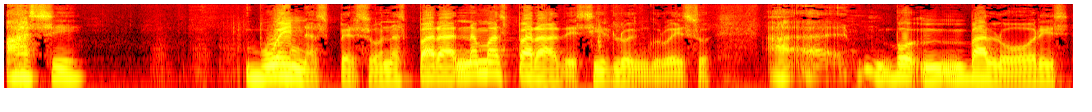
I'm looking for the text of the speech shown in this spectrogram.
hace buenas personas, para, nada más para decirlo en grueso, valores,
